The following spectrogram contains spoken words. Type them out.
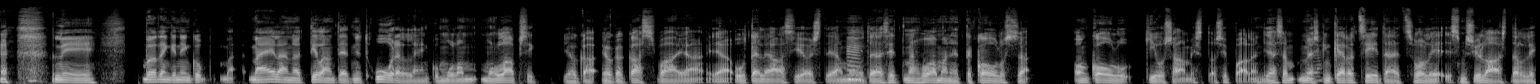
niin. Mä jotenkin niin kuin, mä, mä elän noita tilanteet nyt uudelleen, kun mulla on mun lapsi, joka, joka kasvaa ja, ja utelee asioista ja muuta. Mm. Ja sitten mä huomaan, että koulussa on koulukiusaamista tosi paljon. Ja sä myöskin kerrot siitä, että sulla oli esimerkiksi yläasteella oli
